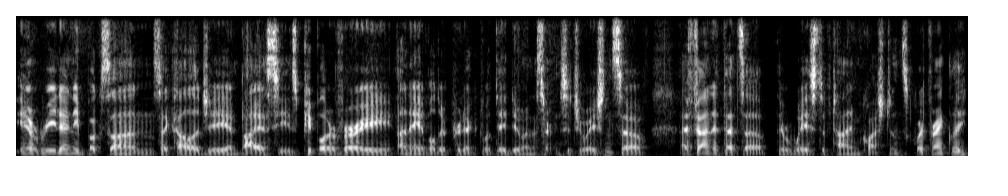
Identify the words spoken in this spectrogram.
you know, read any books on psychology and biases. People are very unable to predict what they do in a certain situation. So I found that that's a they're waste of time questions, quite frankly.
